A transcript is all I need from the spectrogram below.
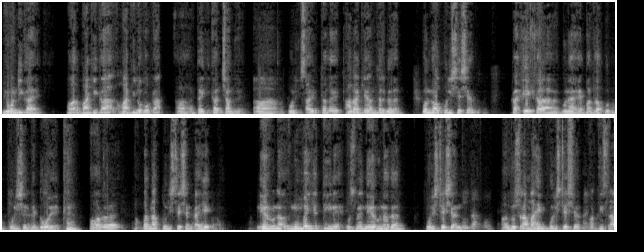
भिवंडी का है। और बाकी का, बाकी लोगों का तहकीकात चालू है। पुलिस आयुक्तालय थाना के अंतर्गत कोनगांव पुलिस स्टेशन का एक गुना है। बदलापुर पुलिस स्टेशन के दो है। और अ, अंबरनाथ पुलिस स्टेशन का एक नेहरू नगर मुंबई के तीन है उसमें नेहरू नगर पुलिस स्टेशन और दूसरा माहिम पुलिस स्टेशन और तीसरा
